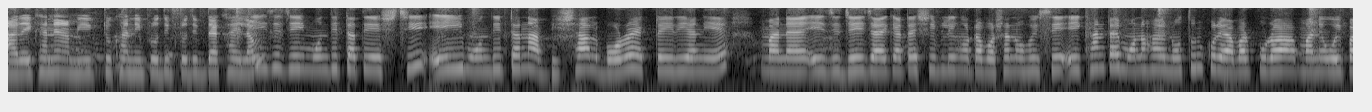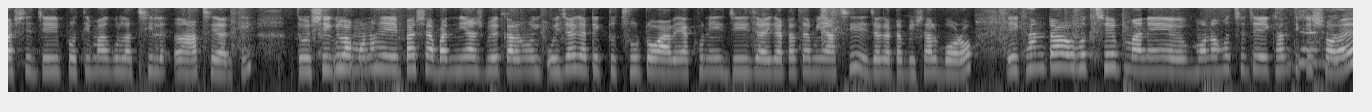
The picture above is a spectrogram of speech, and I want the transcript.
আর এখানে আমি একটুখানি প্রদীপ প্রদীপ দেখাইলাম। এই যে যেই মন্দিরটাতে এসছি, এই মন্দিরটা না বিশাল বড় একটা এরিয়া নিয়ে মানে এই যে যেই জায়গাটায় শিবলিঙ্গটা বসানো হয়েছে, এইখানটায় মনে হয় নতুন করে আবার পুরা মানে ওই পাশে যেই প্রতিমাগুলা ছিল আছে আর কি। তো সেগুলো মনে হয় এই পাশে আবার নিয়ে আসবে, কারণ ওই ওই জায়গাটা একটু ছোট। আর এখন এই যেই জায়গাটাতে আমি আছি, এই জায়গাটা বিশাল বড়। এইখানটা হচ্ছে মানে মনে হচ্ছে যে এখান থেকে সরায়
